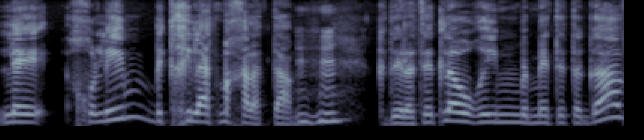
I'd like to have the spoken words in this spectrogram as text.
לחולים בתחילת מחלתם, mm-hmm. כדי לתת להורים באמת את הגב.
